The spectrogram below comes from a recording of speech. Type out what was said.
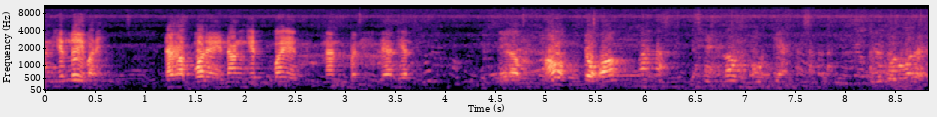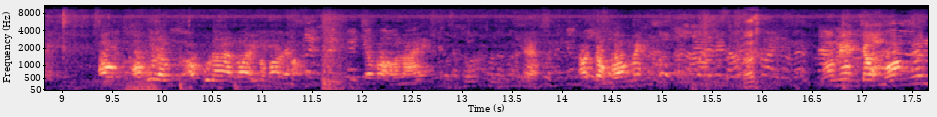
นเฮ็ดเลยมานี่นะครับว่าได้นั่งเฮ็ดไม่นั่นบัดนี้แลนเฮ็ดนี่ครับเอาเจ้าของเล่าพูดเสียงคือตัวรู้ว่าอะไรเอาเอาพูดละเอาพูดละร้อยก็พอแล้วจะบอกอะไรเนี่ยเอาเจ้าของไหมเอ้าเอาแม่นเจ้าของเงิน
